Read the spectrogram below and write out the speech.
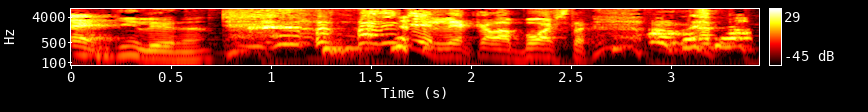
É. Ninguém lê, né? Ninguém lê aquela bosta. O pessoal,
